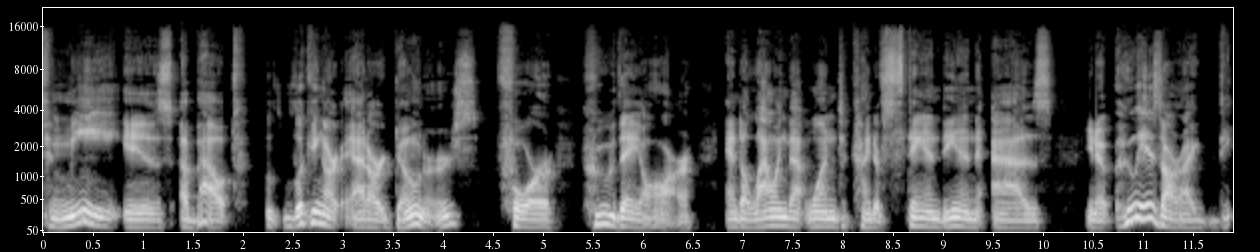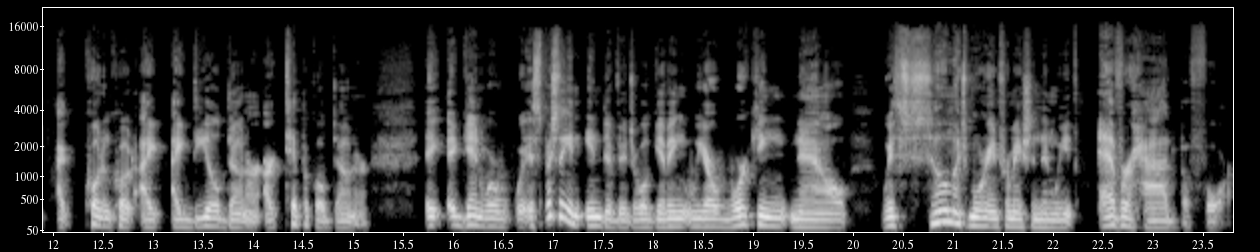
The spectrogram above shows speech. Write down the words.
to me is about looking our, at our donors for who they are and allowing that one to kind of stand in as you know who is our ide- uh, quote unquote ideal donor our typical donor. Again we're especially in individual giving we are working now with so much more information than we've ever had before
